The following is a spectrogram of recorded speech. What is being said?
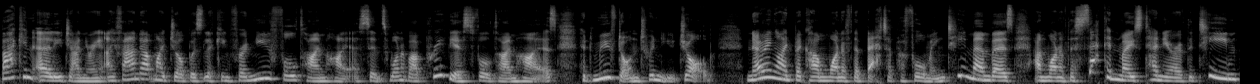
Back in early January, I found out my job was looking for a new full time hire since one of our previous full time hires had moved on to a new job. Knowing I'd become one of the better performing team members and one of the second most tenure of the team,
